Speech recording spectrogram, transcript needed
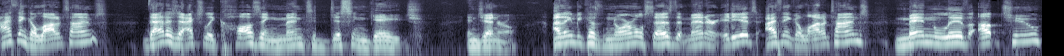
I think a lot of times that is actually causing men to disengage in general. I think because normal says that men are idiots, I think a lot of times men live up to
